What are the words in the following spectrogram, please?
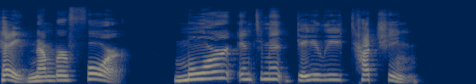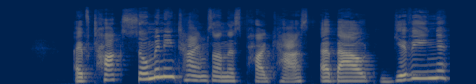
Okay, number four, more intimate daily touching. I've talked so many times on this podcast about giving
